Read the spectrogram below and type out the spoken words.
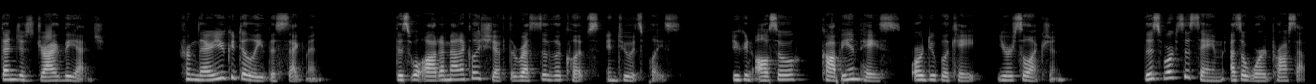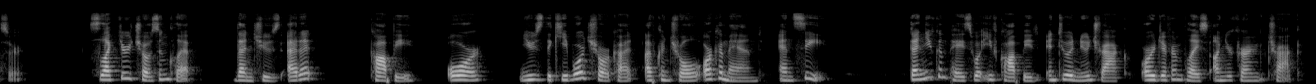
Then just drag the edge. From there you could delete this segment. This will automatically shift the rest of the clips into its place. You can also copy and paste or duplicate your selection. This works the same as a word processor. Select your chosen clip, then choose Edit, Copy, or use the keyboard shortcut of Control or Command and C then you can paste what you've copied into a new track or a different place on your current track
